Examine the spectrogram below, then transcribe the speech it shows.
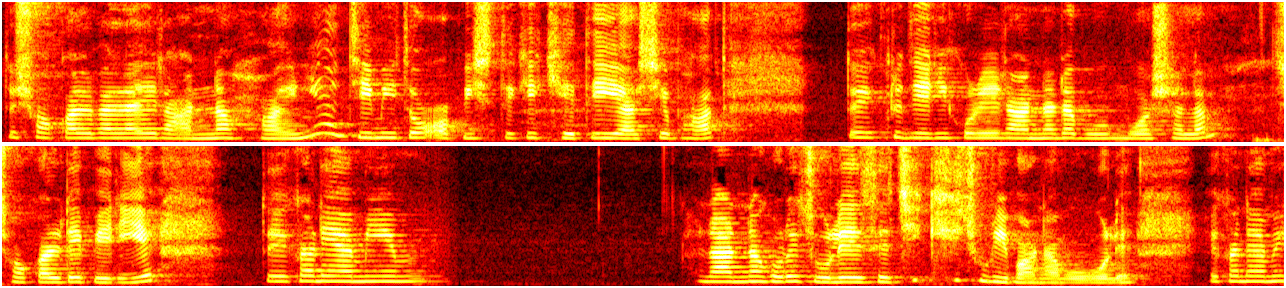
তো সকালবেলায় রান্না হয়নি আর জিমি তো অফিস থেকে খেতেই আসে ভাত, তো একটু দেরি করে রান্নাটা বসালাম, সকালটায় পেরিয়ে তো এখানে আমি রান্নাঘরে চলে এসেছি, খিচুড়ি বানাবো বলে। এখানে আমি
